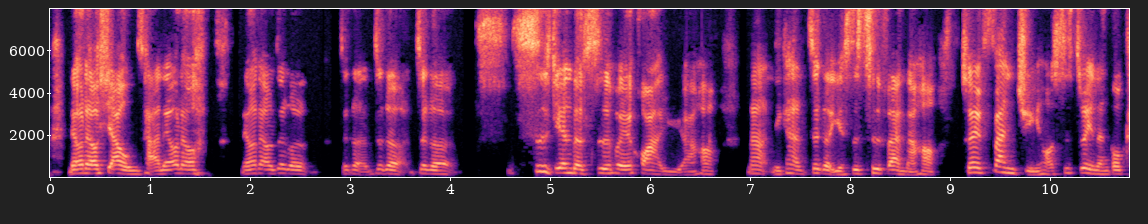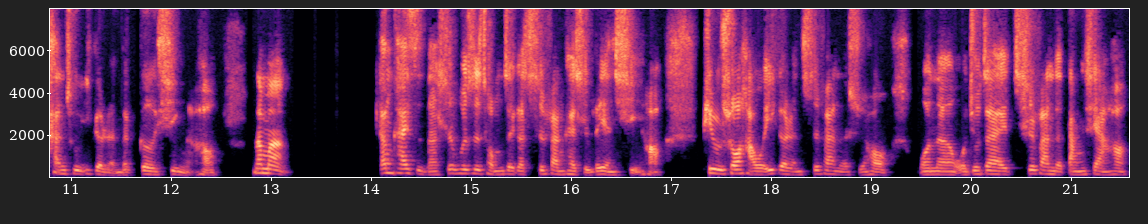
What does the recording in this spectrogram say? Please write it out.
聊聊下午茶，聊聊聊聊这个这个这个这个。世间的是非话语啊，哈，那你看这个也是吃饭的哈，所以饭局哈是最能够看出一个人的个性的哈。那么刚开始呢，是不是从这个吃饭开始练习哈？譬如说，好，我一个人吃饭的时候，我呢，我就在吃饭的当下哈，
